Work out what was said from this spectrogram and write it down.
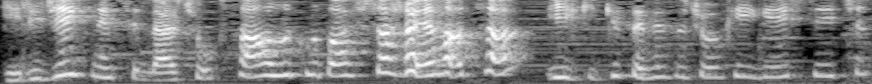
gelecek nesiller çok sağlıklı başlar hayata. İlk iki senesi çok iyi geçtiği için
